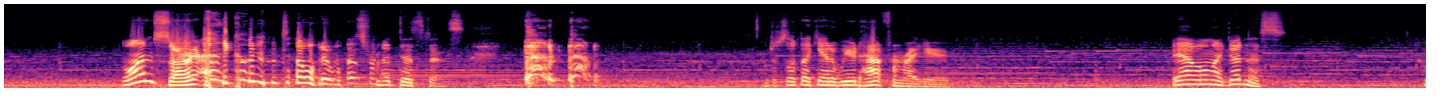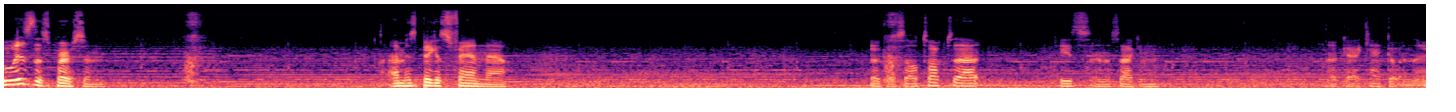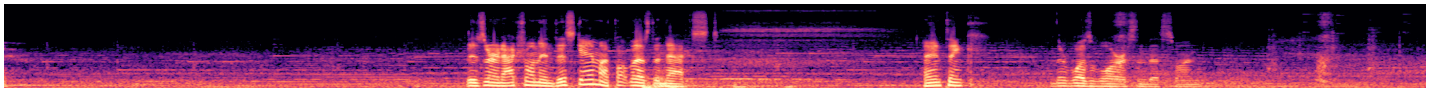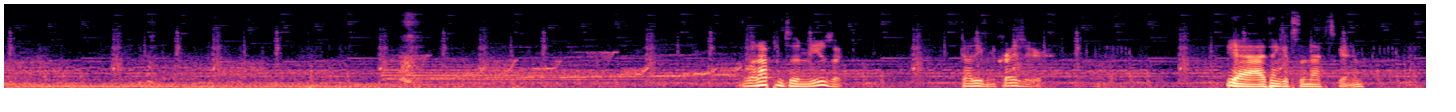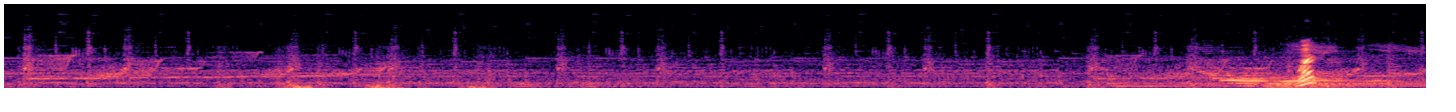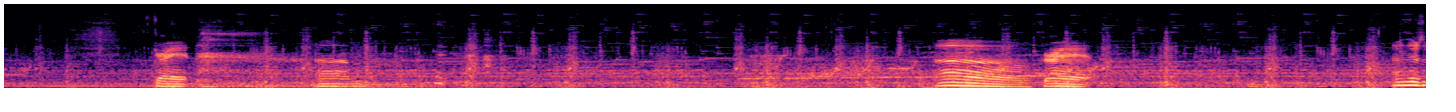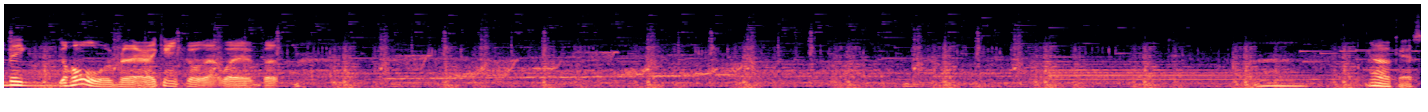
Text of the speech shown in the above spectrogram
Well, I'm sorry, I couldn't tell what it was from a distance. just looked like he had a weird hat from right here. Yeah, oh my goodness. Who is this person? I'm his biggest fan now. Okay, so I'll talk to that piece in a second. Okay, I can't go in there. Is there an actual one in this game? I thought that was the next. I didn't think there was a walrus in this one. What happened to the music? Got even crazier. Yeah, I think it's the next game.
